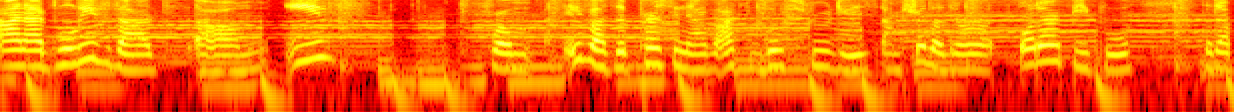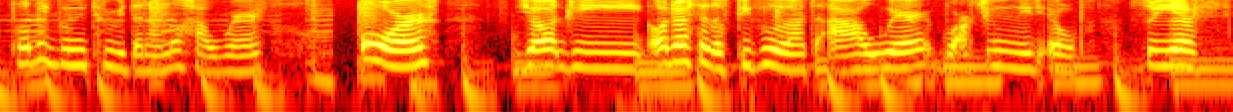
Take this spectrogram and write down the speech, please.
And I believe that um, if from if as a person I've had to go through this, I'm sure that there are other people that are probably going through it that are not aware, or you're the other set of people that are aware but actually need help. So yes,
